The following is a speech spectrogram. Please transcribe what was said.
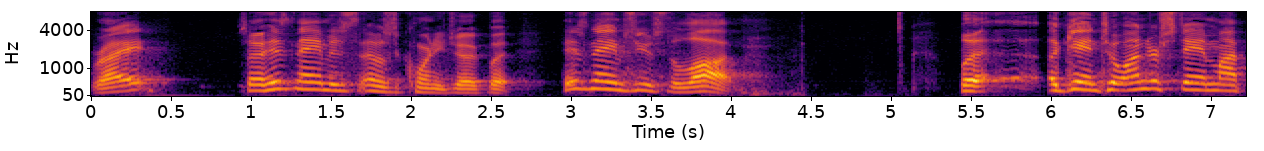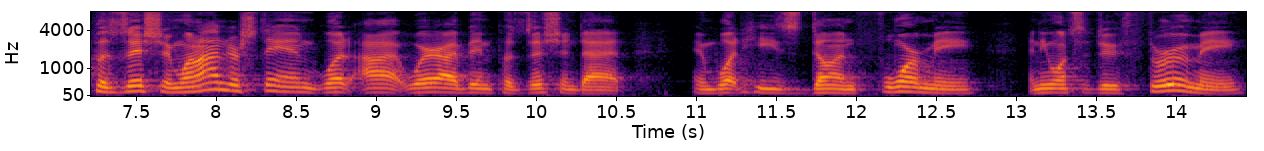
Right? So his name is that was a corny joke, but his name's used a lot. But again, to understand my position, when I understand what I where I've been positioned at and what he's done for me and he wants to do through me,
